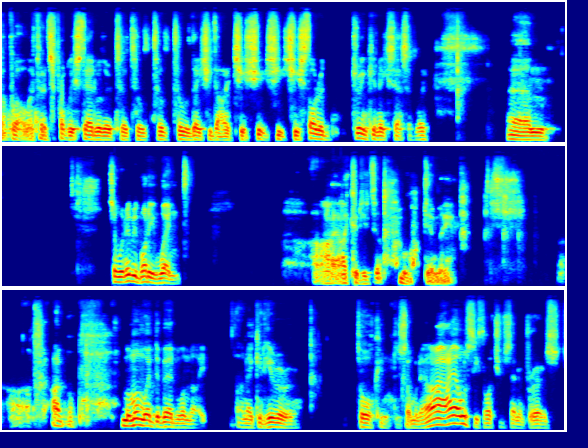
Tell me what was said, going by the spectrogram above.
well, it's probably stayed with her till, till, till, till the day she died. She, she, she, she started drinking excessively. Um, so when everybody went, I, I could, oh, dear me. I, my mum went to bed one night and I could hear her talking to somebody. I, I honestly thought she was saying prayers.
